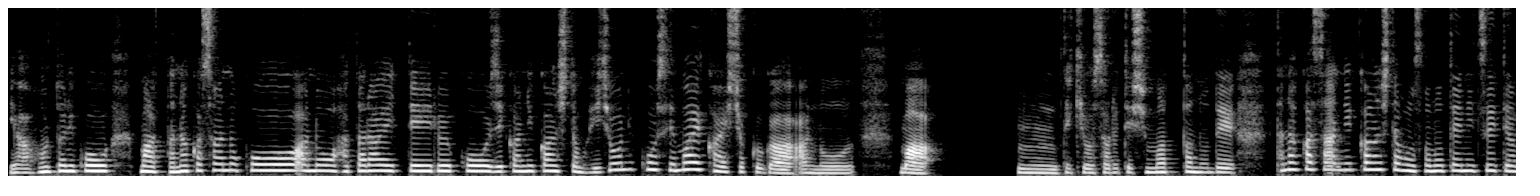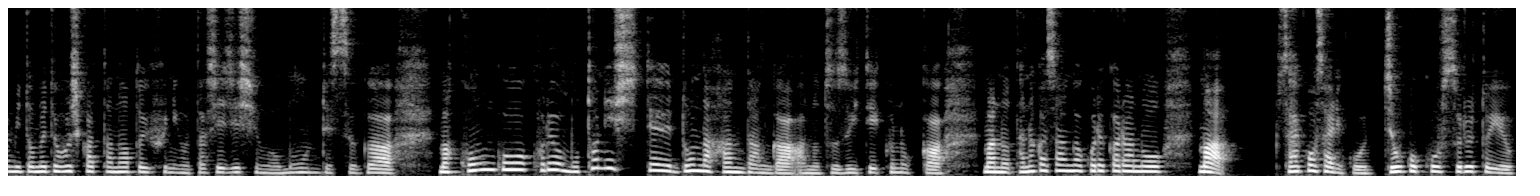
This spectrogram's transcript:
いや本当にこう、まあ、田中さんのこうあの働いているこう時間に関しても非常にこう狭い解釈があの、まあうん、適用されてしまったので田中さんに関してもその点については認めてほしかったなというふうに私自身は思うんですが、まあ、今後これを元にしてどんな判断があの続いていくのか、まあ、あの田中さんがこれからの、まあ、最高裁にこう上告をするという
